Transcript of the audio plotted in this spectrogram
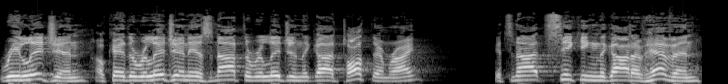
religion. Okay, the religion is not the religion that God taught them, right? It's not seeking the God of heaven.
